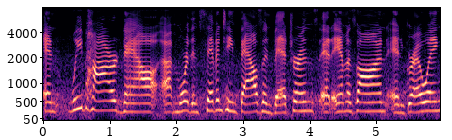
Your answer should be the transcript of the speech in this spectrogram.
and we've hired now uh, more than 17,000 veterans at Amazon and growing.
